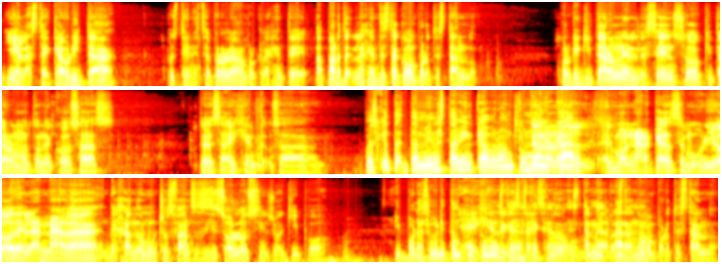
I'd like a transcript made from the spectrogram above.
Y el Azteca ahorita, pues tiene este problema porque la gente, aparte, la gente está como protestando. Porque quitaron el descenso, quitaron un montón de cosas. Entonces hay gente, o sea, Pues que ta- también está bien cabrón quitaron comunicar. al, el monarca, se murió de la nada, dejando muchos fans así solos sin su equipo. Y por eso gritan Y puto Estadio está, diciendo, Está medio raro, ¿no? protestando.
